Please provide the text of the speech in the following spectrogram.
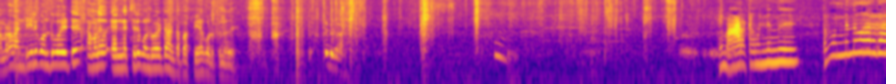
നമ്മുടെ വണ്ടിയിൽ കൊണ്ടുപോയിട്ട് നമ്മൾ എൻ എച്ചിൽ കൊണ്ടുപോയിട്ടാണ് കേട്ടോ പപ്പീനെ കൊടുക്കുന്നത്. നീ മാറട്ടെ മുന്നിന്ന് മുന്നിന്ന് മാറടാ.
